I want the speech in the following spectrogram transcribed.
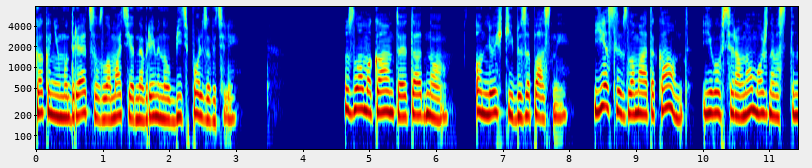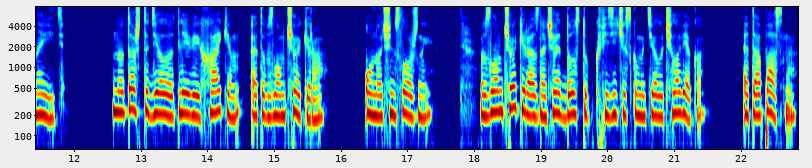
Как они умудряются взломать и одновременно убить пользователей? Взлом аккаунта — это одно. Он легкий и безопасный. Если взломают аккаунт, его все равно можно восстановить. Но то, что делают Леви и Хаким, — это взлом чокера. Он очень сложный. Взлом чокера означает доступ к физическому телу человека. Это опасно.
